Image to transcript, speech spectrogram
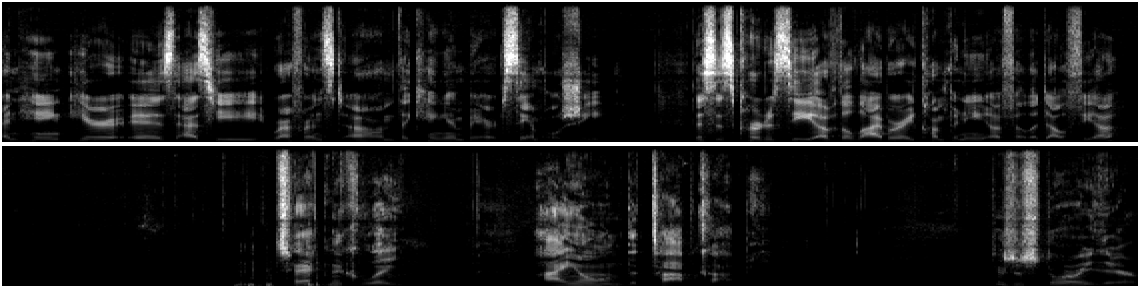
And he- here is, as he referenced, um, the King and Baird sample sheet. This is courtesy of the Library Company of Philadelphia. Technically, I own the top copy. There's a story there.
